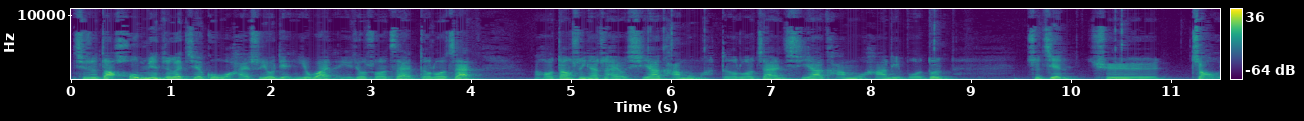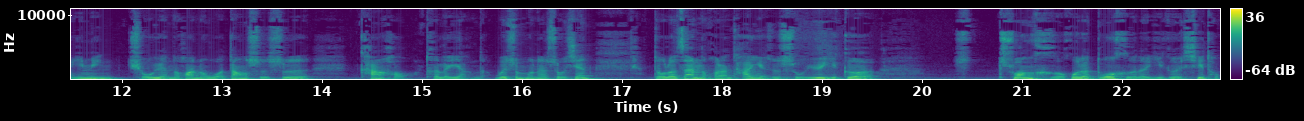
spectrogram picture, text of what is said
其实到后面这个结果我还是有点意外的。也就是说，在德罗赞，然后当时应该是还有西亚卡姆嘛，德罗赞、西亚卡姆、哈利伯顿。之间去找一名球员的话呢，我当时是看好特雷杨的。为什么呢？首先，德罗赞的话呢，它也是属于一个双核或者多核的一个系统。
